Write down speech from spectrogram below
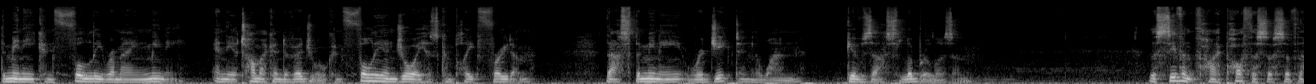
The many can fully remain many, and the atomic individual can fully enjoy his complete freedom. Thus, the many rejecting the one gives us liberalism. The seventh hypothesis of the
